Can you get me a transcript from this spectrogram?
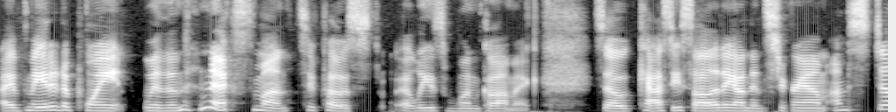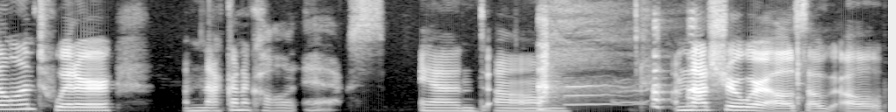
I've made it a point within the next month to post at least one comic. So Cassie Soliday on Instagram. I'm still on Twitter. I'm not gonna call it X. And um I'm not sure where else I'll I'll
